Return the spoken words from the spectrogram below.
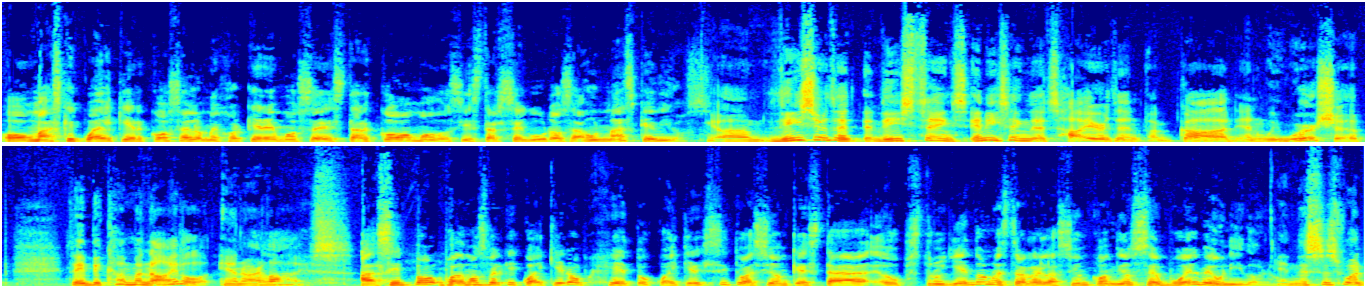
O más que cualquier cosa, a lo mejor queremos eh, estar cómodos y estar seguros aún más que Dios. Um, these are the these things. Anything that's higher than a God and we worship, they become an idol in our lives. Así po- podemos ver que cualquier objeto, cualquier situación que está obstruyendo nuestra relación con Dios se vuelve un ídolo. And this is what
